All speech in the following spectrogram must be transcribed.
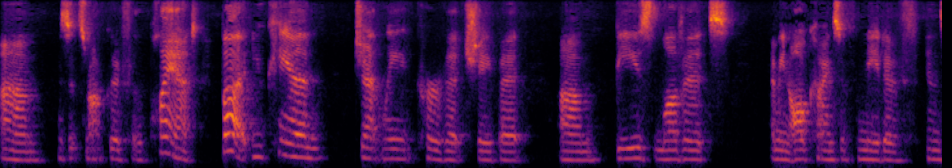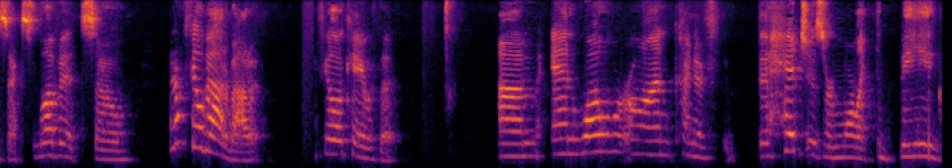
um, because it's not good for the plant, but you can gently curve it, shape it. Um, bees love it. I mean, all kinds of native insects love it. So I don't feel bad about it. I feel okay with it. Um, and while we're on kind of the hedges are more like the big,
